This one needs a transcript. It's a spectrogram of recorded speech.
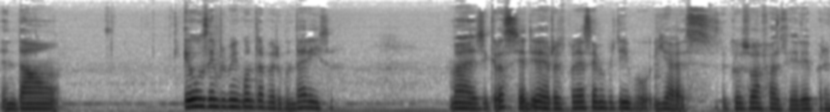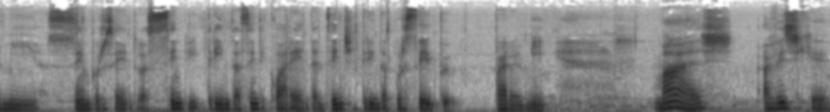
Então, eu sempre me encontro a perguntar isso. Mas, graças a Deus, resposta é sempre tipo, yes, o que eu estou a fazer é para mim, 100%, a 130, 140, 230% para mim. Mas, há vezes que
